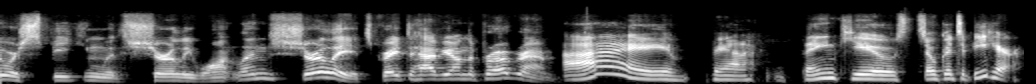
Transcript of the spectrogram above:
we're speaking with Shirley Wantland. Shirley, it's great to have you on the program. Hi, Van. Thank you. So good to be here.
